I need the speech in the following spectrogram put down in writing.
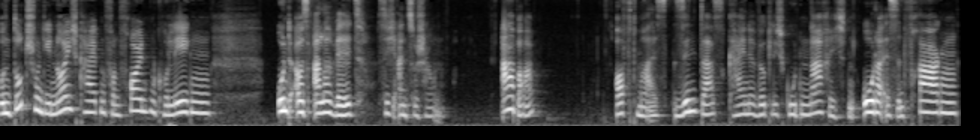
und dort schon die Neuigkeiten von Freunden, Kollegen und aus aller Welt sich anzuschauen. Aber Oftmals sind das keine wirklich guten Nachrichten oder es sind Fragen,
